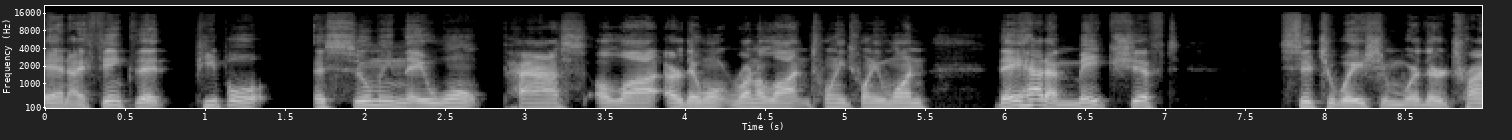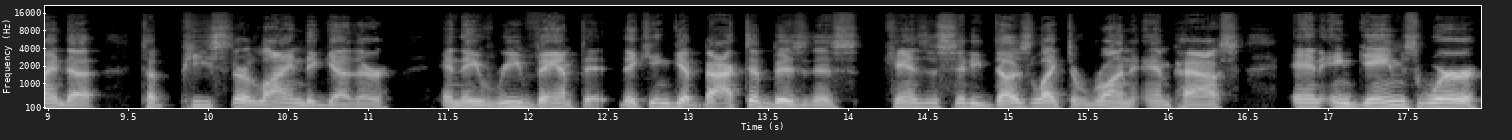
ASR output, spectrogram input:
And I think that people assuming they won't pass a lot or they won't run a lot in 2021, they had a makeshift situation where they're trying to to piece their line together and they revamped it. They can get back to business. Kansas City does like to run and pass. And in games where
